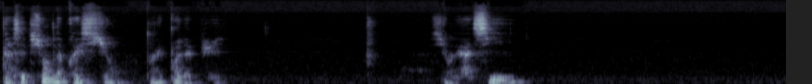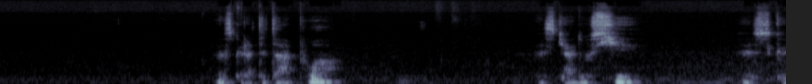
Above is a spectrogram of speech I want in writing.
perception de la pression dans les points d'appui. Si on est assis, Est-ce que la tête a un poids? Est-ce qu'il y a un dossier? Est-ce que...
